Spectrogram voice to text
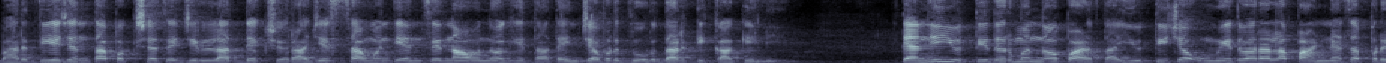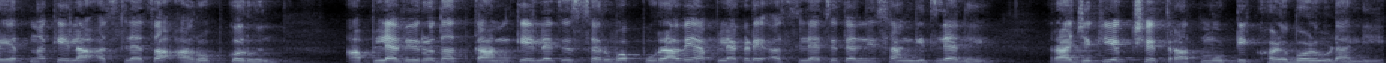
भारतीय जनता पक्षाचे जिल्हाध्यक्ष राजेश सावंत यांचे नाव न घेता त्यांच्यावर जोरदार टीका केली. त्यांनी युती धर्म न पाळता युतीच्या उमेदवाराला पाडण्याचा प्रयत्न केला असल्याचा आरोप करून आपल्या विरोधात काम केल्याचे सर्व पुरावे आपल्याकडे असल्याचे त्यांनी सांगितल्याने राजकीय क्षेत्रात मोठी खळबळ उडाली.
